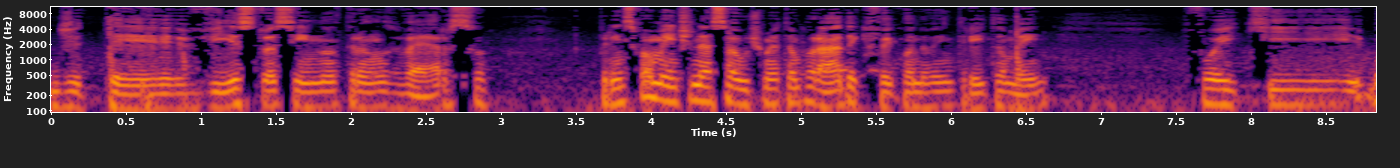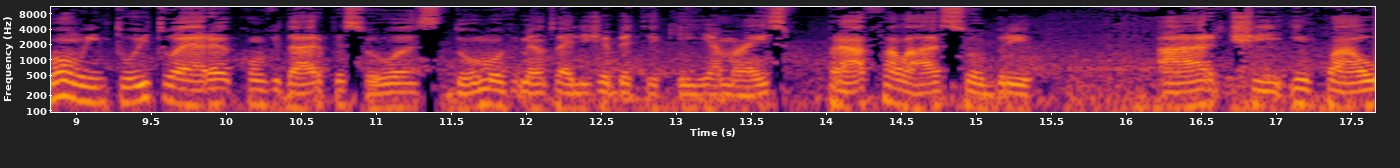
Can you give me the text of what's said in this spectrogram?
de ter visto assim no transverso, principalmente nessa última temporada, que foi quando eu entrei também, foi que, bom, o intuito era convidar pessoas do movimento LGBTQIA+, para falar sobre arte em qual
